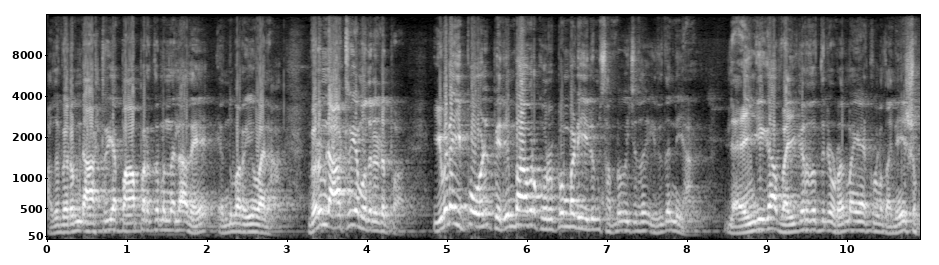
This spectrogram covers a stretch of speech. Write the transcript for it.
അത് വെറും രാഷ്ട്രീയ പാപ്പരത്തമെന്നല്ലാതെ എന്ന് പറയുവാനാ? വെറും രാഷ്ട്രീയ മുതലെടുപ്പ്. ഇവിടെ ഇപ്പോൾ പെരുമ്പാവൂർ കുറുപ്പമ്പടിയിലും സംഭവിച്ചത് ഇത് തന്നെയാണ്. ലൈംഗിക വൈകൃതത്തിന് ഉടമയായിട്ടുള്ള ധനേഷും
